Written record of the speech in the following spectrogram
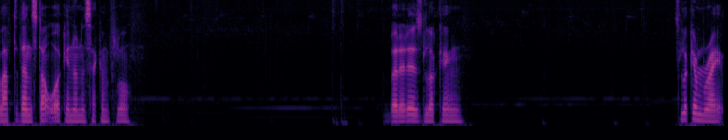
We'll have to then start working on the second floor. But it is looking... It's looking right.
